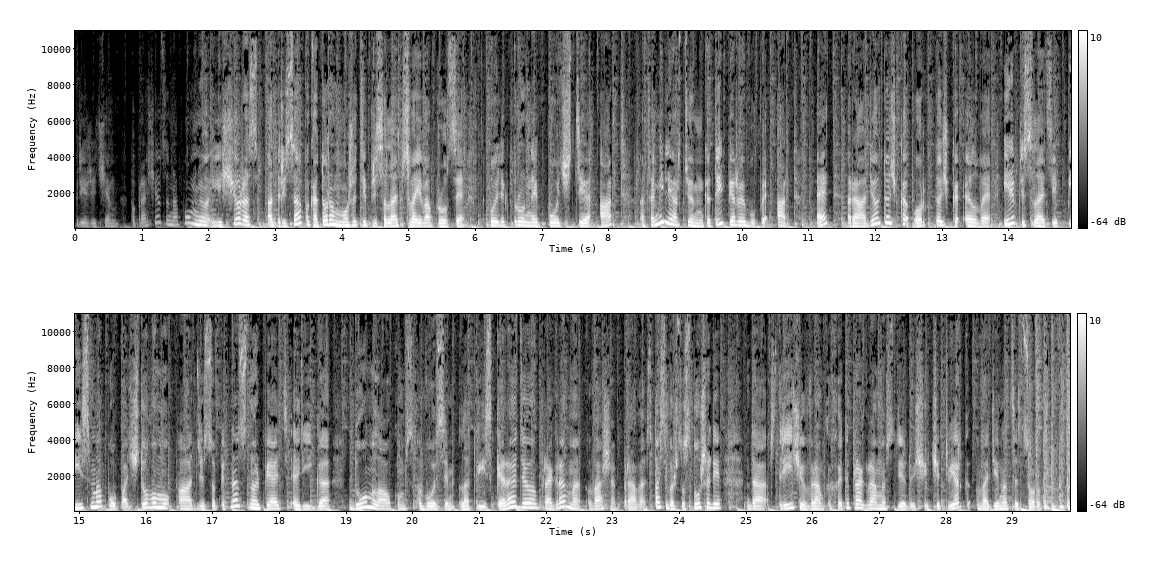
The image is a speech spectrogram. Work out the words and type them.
Прежде чем попрощаться, напомню еще раз адреса, по которым можете присылать свои вопросы. По электронной почте art от фамилии Артеменко, три первые буквы art at radio.org.lv или присылайте письма по почтовому адресу 1505 Рига, дом Лаукумс 8, Латвийское радио, программа «Ваше право». Спасибо, что слушали. До встречи в рамках этой программы в следующий четверг в 11.40.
